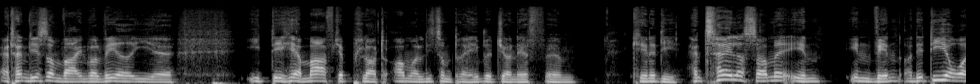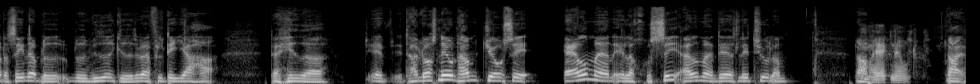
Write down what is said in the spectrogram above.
at han ligesom var involveret i, øh, i det her mafia-plot om at ligesom dræbe John F. Øh, Kennedy. Han taler så med en, en ven, og det er de her ord, der senere er blevet, blevet videregivet, det er i hvert fald det, jeg har, der hedder, øh, har du også nævnt ham, Jose Alman, eller José Alman, det er jeg lidt tvivl om. Nå, ham har jeg ikke nævnt. Nej,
